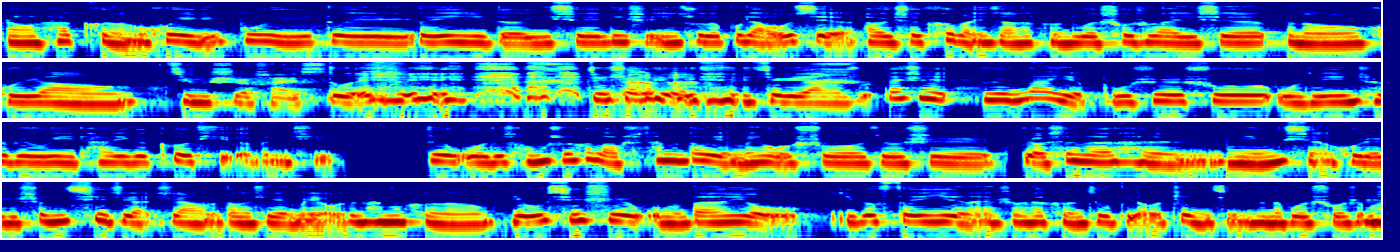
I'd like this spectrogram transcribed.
然后他可能会出于对非裔的一些历史因素的不了解，还有一些刻板印象，他可能就会说出来一些可能会让惊世骇俗。对，就稍微有一点这个样子。但是就是那也不是说我对 interviewee 他一个个体的问题。是我的同学和老师，他们倒也没有说，就是表现的很明显，或者是生气这样这样的，倒是也没有。但他们可能，尤其是我们班有一个非裔的男生，他可能就比较震惊，但他不会说什么。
